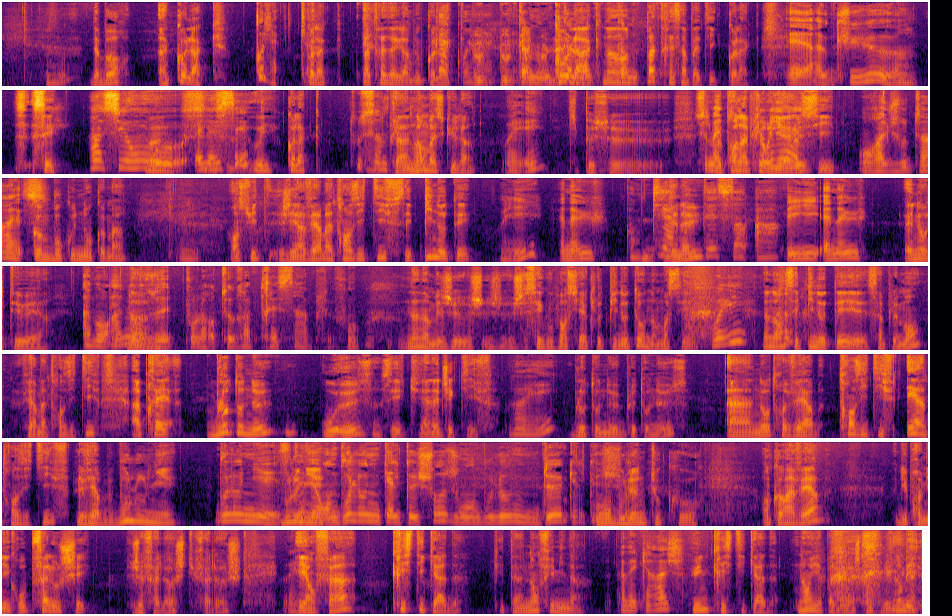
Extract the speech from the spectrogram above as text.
D'abord, un colac. Colac. Colac. Pas très agréable, le colac. Colac, non, comme- pas très sympathique, colac. Et un QE, hein. C'est. Ah, c'est ouais, au c'est- LAC, Oui, colac. tout C'est simplement. un nom masculin Oui. qui peut se, Se qui peut mettre prendre un pluriel, pluriel. aussi, On rajoute un S. comme beaucoup de noms communs. Ensuite, j'ai un verbe intransitif, c'est pinoter. Oui, NAU. Comme pianoter sans A. Pays NAU. N-O-T-E-R. Ah bon, ah non, Non, vous êtes pour l'orthographe très simple, vous. Non, non, mais je, je, sais que vous pensiez à Claude Pinoteau. Non, moi, c'est. Oui Non, non, c'est pinoter simplement, verbe intransitif. Après, blotonneux ou euse, c'est un adjectif. Oui. Blotonneux, blotonneuse. Un autre verbe transitif et intransitif, le verbe boulougner. Boulonnier. C'est-à-dire on boulogne quelque chose ou on boulogne de quelque ou on chose. boulonne tout court. Encore un verbe du premier groupe, falocher. Je faloche, tu faloches. Et enfin, christicade, qui est un nom féminin. Avec un H? Une christicade. Non, il n'y a pas de H non plus. Non, mais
